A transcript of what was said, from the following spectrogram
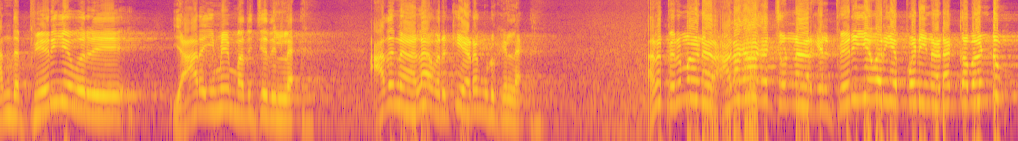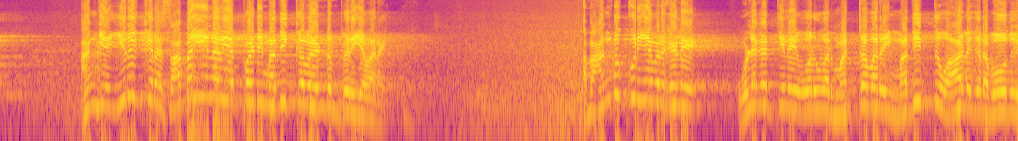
அந்த பெரியவர் யாரையுமே மதிச்சதில்லை. அதனால அவருக்கு இடம் கொடுக்கல. ஆனால் பெருமானார் அழகாக சொன்னார்கள் பெரியவர் எப்படி நடக்க வேண்டும்? அங்கே இருக்கிற சபையினர் எப்படி மதிக்க வேண்டும் பெரியவரை? அப்ப அன்புக்குரியவர்களே உலகத்திலே ஒருவர் மற்றவரை மதித்து வாழுகிற போது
